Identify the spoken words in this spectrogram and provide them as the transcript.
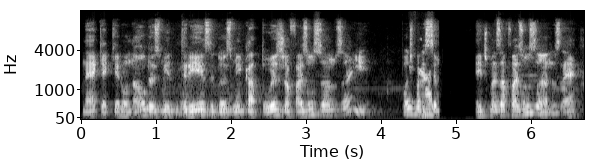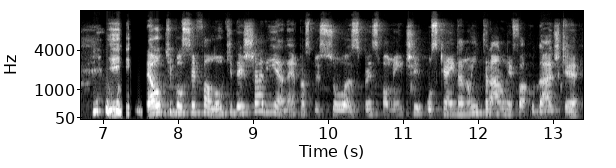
né? Quer queira ou não, 2013, 2014, já faz uns anos aí. Pode Exato. parecer gente, mas já faz uns anos, né? E é o que você falou que deixaria, né, para as pessoas, principalmente os que ainda não entraram em faculdade, que é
